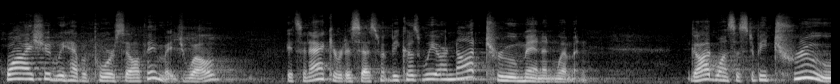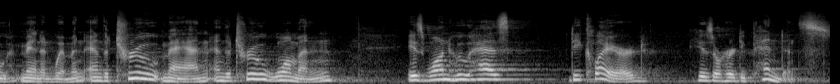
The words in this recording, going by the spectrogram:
Why should we have a poor self image? Well, it's an accurate assessment because we are not true men and women. God wants us to be true men and women, and the true man and the true woman is one who has declared his or her dependence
